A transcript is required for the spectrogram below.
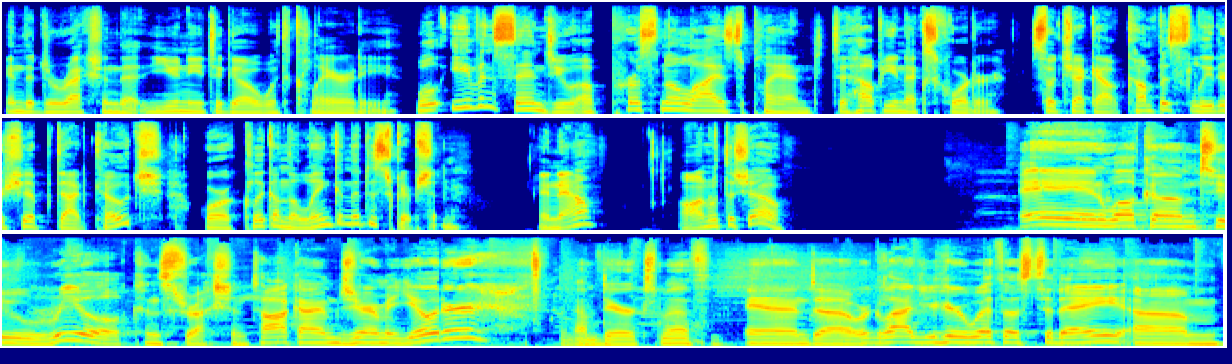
in the direction that you need to go with clarity. We'll even send you a personalized plan to help you next quarter. So check out compassleadership.coach or click on the link in the description. And now, on with the show. Hey, and welcome to Real Construction Talk. I'm Jerimae Yoder. And I'm Derek Smith. And uh, we're glad you're here with us today. Um,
